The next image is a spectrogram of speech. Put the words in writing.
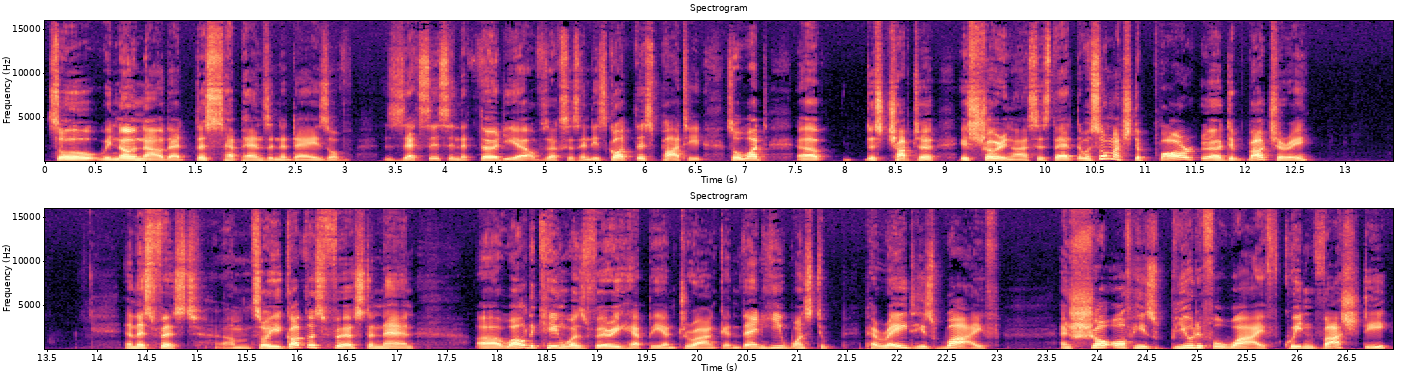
So we know now that this happens in the days of Xerxes in the third year of Xerxes, and he's got this party. So what uh, this chapter is showing us is that there was so much debar- uh, debauchery in this feast. Um, so he got this feast, and then uh, while the king was very happy and drunk, and then he wants to parade his wife and show off his beautiful wife, Queen Vashti,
